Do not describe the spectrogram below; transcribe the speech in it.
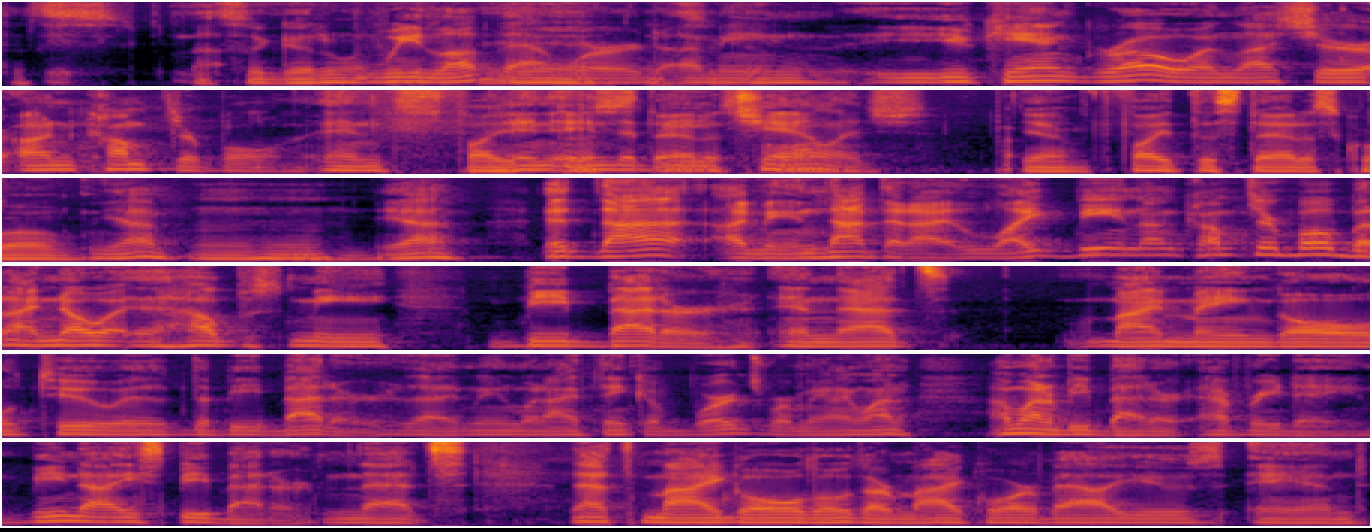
That's that's a good one. We love that yeah, word. I mean, you can't grow unless you're uncomfortable and fight and, and to be challenged. Yeah, fight the status quo. Yeah, mm-hmm. yeah. It's not. I mean, not that I like being uncomfortable, but I know it helps me be better, and that's my main goal too is to be better. I mean, when I think of words for me, I want I want to be better every day. Be nice, be better, and that's that's my goal. Those are my core values. And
